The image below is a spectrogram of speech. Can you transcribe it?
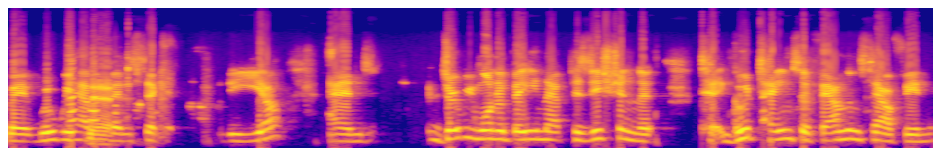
Where will we have Yeah. a better second half of the year? And do we want to be in that position that t- good teams have found themselves in,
